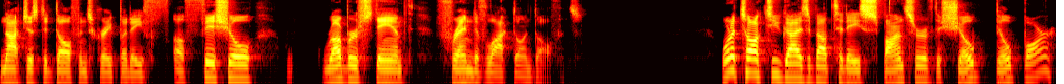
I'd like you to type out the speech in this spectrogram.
not just a Dolphins great, but a f- official rubber stamped friend of Locked On Dolphins. I want to talk to you guys about today's sponsor of the show, Built Bar.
